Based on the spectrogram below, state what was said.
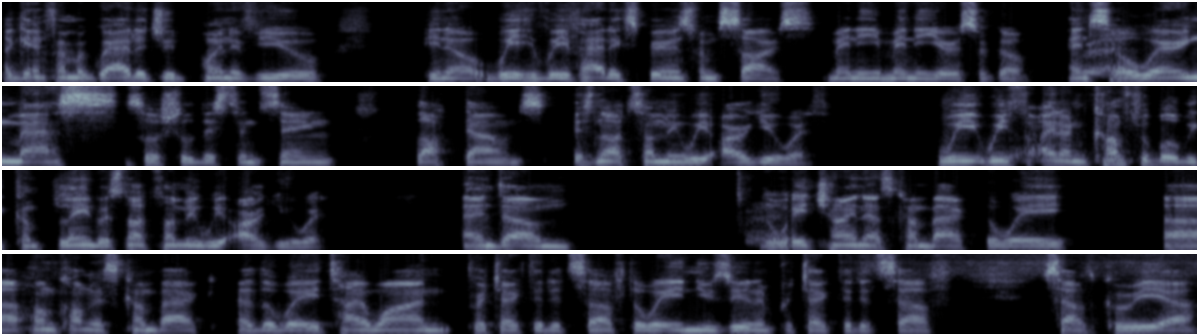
again, from a gratitude point of view, you know we we've had experience from SARS many many years ago, and right. so wearing masks, social distancing, lockdowns is not something we argue with. We we find uncomfortable, we complain, but it's not something we argue with. And um, right. the way China has come back, the way uh, Hong Kong has come back, uh, the way Taiwan protected itself, the way New Zealand protected itself, South Korea.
